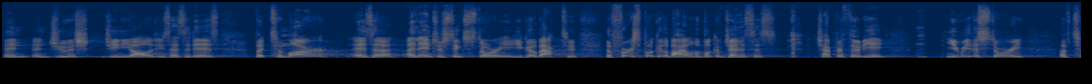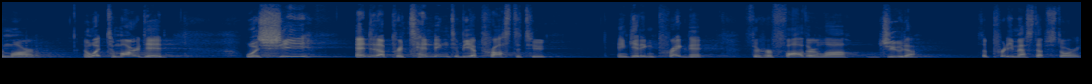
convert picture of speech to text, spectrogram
in, in Jewish genealogies as it is. But Tamar is a, an interesting story. You go back to the first book of the Bible, the book of Genesis, chapter 38, you read the story of Tamar. And what Tamar did was she ended up pretending to be a prostitute and getting pregnant through her father in law, Judah. It's a pretty messed up story.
